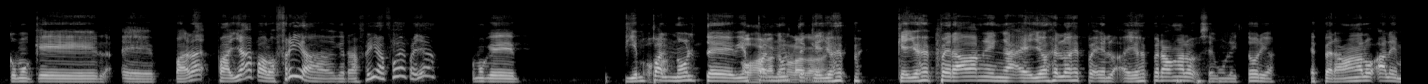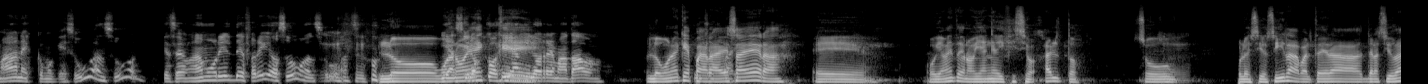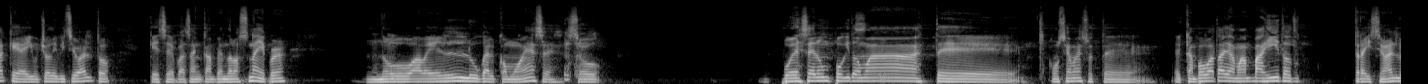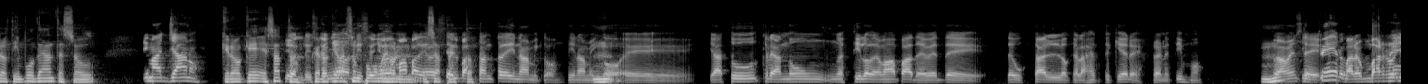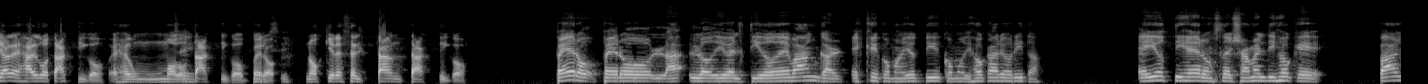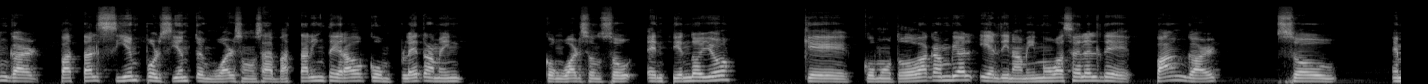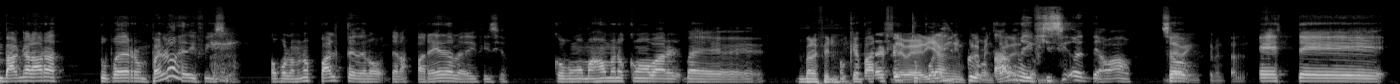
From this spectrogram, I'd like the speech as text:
como que eh, para, para allá, para los frías. Guerra Fría fue para allá como que bien para el norte, bien para el norte, que, ellos, que ellos esperaban en ellos, ellos esperaban a los, según la historia, esperaban a los alemanes, como que suban, suban, que se van a morir de frío, suban, suban. Lo bueno es que y lo remataban. Lo bueno es que para esa era, eh, obviamente no habían edificios altos. So, Por decir sí, la parte de la, de la ciudad que hay muchos edificios altos que se pasan cambiando los snipers, no va a haber lugar como ese. So, puede ser un poquito más, este, ¿cómo se llama eso? Este, el campo de batalla más bajito, tradicional de los tiempos de antes. So, y más llano. Creo que, exacto, creo que va a ser un poco mejor. mapa debe ser bastante dinámico, dinámico. Eh, ya tú creando un, estilo de mapa debes de, buscar lo que la gente quiere, frenetismo. Obviamente, para un barrio ya es algo táctico, es un modo táctico, pero no quiere ser tan táctico. Pero, pero lo divertido de Vanguard es que, como, ellos, como dijo Cari ahorita, ellos dijeron, Sledgehammer dijo que Vanguard va a estar 100% en Warzone, o sea, va a estar integrado completamente con Warzone. So, entiendo yo que como todo va a cambiar y el dinamismo va a ser el de Vanguard, so, en Vanguard ahora tú puedes romper los edificios, o por lo menos parte de, de las paredes de los edificios como más o menos como Bar, eh, Battlefield. Aunque Battlefield deberían implementar un edificio desde abajo. implementarlo. Este,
